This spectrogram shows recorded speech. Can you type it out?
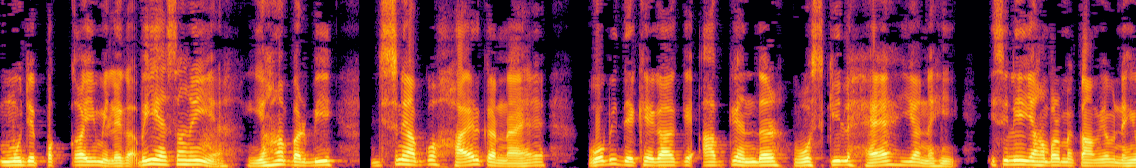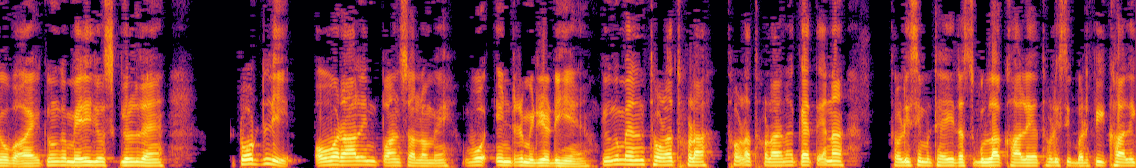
मुझे पक्का ही मिलेगा। भाई ऐसा नहीं है। यहाँ पर भी जिसने आपको हायर करना है, वो भी देखेगा कि आपके अंदर वो स्किल है या नहीं। इसलिए यहाँ पर मैं कामयाब नहीं हो पाया, क्योंकि मेरी जो स्किल्स हैं टोटली ओवरऑल इन पाँच सालों में वो इंटरमीडिएट ही हैं। क्योंकि मैंने थोड़ा थोड़ा थोड़ा थोड़ा ना, कहते हैं ना थोड़ी सी मिठाई, रसगुल्ला खा लिया थोड़ी सी बर्फ़ी खा ली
